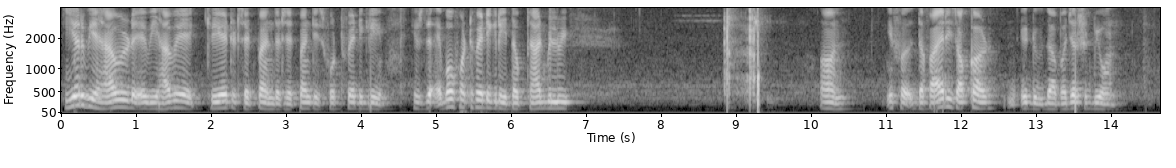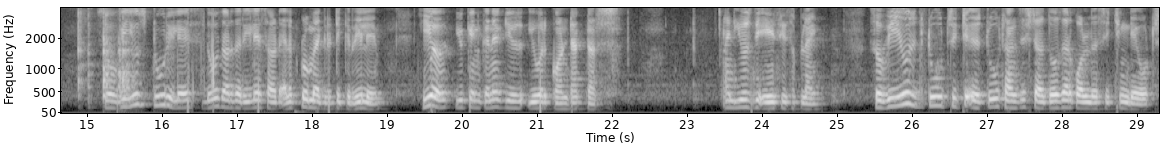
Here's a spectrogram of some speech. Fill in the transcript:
Here we have we have a created set point. That set point is 45 degree. If the above 45 degree the fan will be on. If uh, the fire is occurred it the buzzer should be on so we use two relays. Those are the relays are electromagnetic relay. Here you can connect your contactors and use the AC supply. So we used two uh, two transistors. Those are called the switching diodes.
